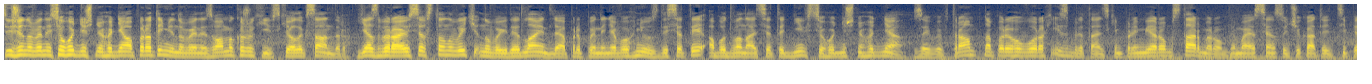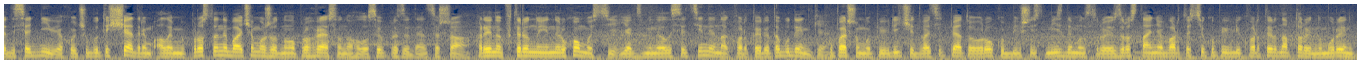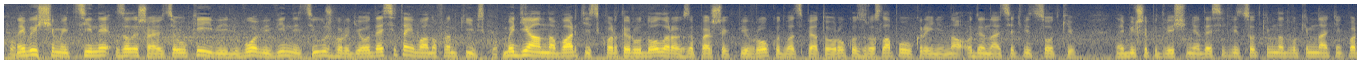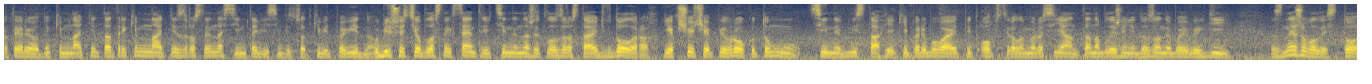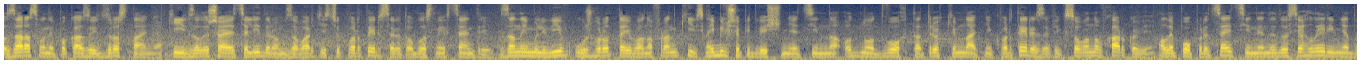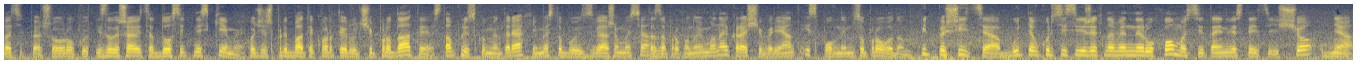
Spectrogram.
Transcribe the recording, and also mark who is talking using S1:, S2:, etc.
S1: Свіжі новини сьогоднішнього дня. Оперативні новини. З вами Кожухівський Олександр. Я збираюся встановити новий дедлайн для припинення вогню з 10 або 12 днів сьогоднішнього дня, заявив Трамп на переговорах із британським прем'єром Стармером. Немає сенсу чекати ці 50 днів. Я хочу бути щедрим, але ми просто не бачимо жодного прогресу, наголосив президент США. Ринок вторинної нерухомості, як змінилися ціни на квартири та будинки. У першому півріччі 25-го року більшість місць демонструє зростання вартості купівлі квартир на вторинному ринку. Найвищими ціни залишаються у Києві, Львові, Вінниці, Ужгороді, Одесі та Івано-Франківську. Медіанна вартість квартир у доларах за перших півроку 25-го року зросла по Україні на 11%. Найбільше підвищення 10% на двокімнатні квартири, однокімнатні та трикімнатні зросли на 7 та 8% відповідно. У більшості обласних центрів ціни на житло зростають в доларах. Якщо ще півроку тому ціни в містах, які перебувають під обстрілами росіян та наближені до зони бойових дій, знижувались, то зараз вони показують зростання. Київ залишається лідером за вартістю квартир серед обласних центрів. За ним Львів, Ужгород та Івано-Франківськ. Найбільше підвищення цін на одно, двох та трьохкімнатні квартири зафіксовано в Харкові. Але попри це ціни не досягли рівня 21-го року і залишаються досить низькими. Хочеш придбати квартиру чи продати? Став плюс в коментарях, і ми з тобою зв'яжемося та запропонуємо найкращий варіант із повним супроводом. Підпишіться, будьте в курсі свіжих новин нерухомості та інвестицій щодня.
